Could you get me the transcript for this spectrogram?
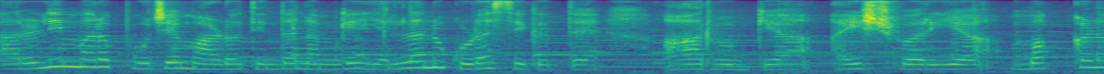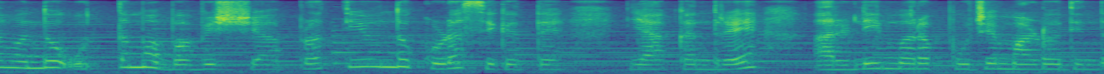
ಅರಳಿ ಮರ ಪೂಜೆ ಮಾಡೋದ್ರಿಂದ ನಮಗೆ ಎಲ್ಲನೂ ಕೂಡ ಸಿಗುತ್ತೆ. ಆರೋಗ್ಯ, ಐಶ್ವರ್ಯ, ಮಕ್ಕಳ ಒಂದು ಉತ್ತಮ ಭವಿಷ್ಯ ಪ್ರತಿಯೊಂದು ಕೂಡ ಸಿಗುತ್ತೆ. ಯಾಕಂದರೆ ಅರಳಿ ಮರ ಪೂಜೆ ಮಾಡೋದ್ರಿಂದ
